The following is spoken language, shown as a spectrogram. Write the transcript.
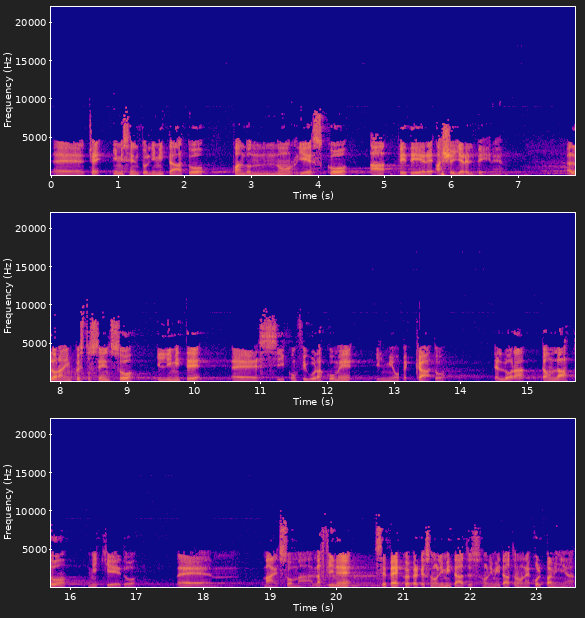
eh, cioè io mi sento limitato quando non riesco a vedere, a scegliere il bene. Allora in questo senso il limite eh, si configura come il mio peccato. E allora da un lato mi chiedo, eh, ma insomma alla fine se pecco è perché sono limitato, se sono limitato non è colpa mia.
